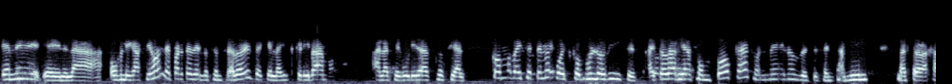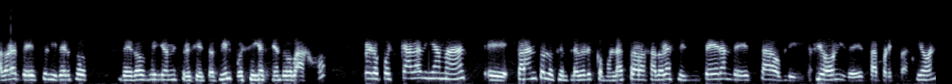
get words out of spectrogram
tiene eh, la obligación de parte de los empleadores de que la inscribamos a la seguridad social. ¿Cómo va ese tema? Pues como lo dices, todavía son pocas, son menos de 60 mil las trabajadoras de este universo de 2 millones 300 mil, pues sigue siendo bajo, pero pues cada día más, eh, tanto los empleadores como las trabajadoras se enteran de esta obligación y de esta prestación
